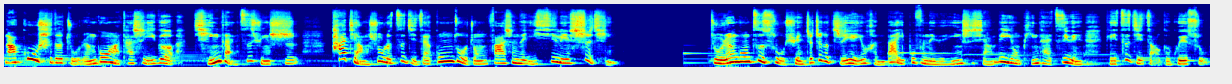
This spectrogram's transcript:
那故事的主人公啊，他是一个情感咨询师，他讲述了自己在工作中发生的一系列事情。主人公自述，选择这个职业有很大一部分的原因是想利用平台资源给自己找个归宿。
